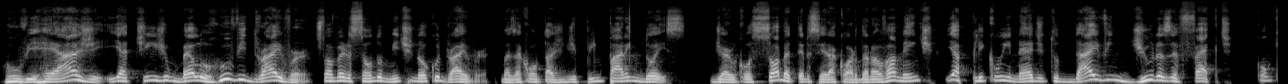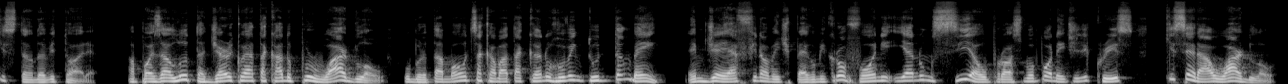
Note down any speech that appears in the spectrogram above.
Ruby reage e atinge um belo Ruby Driver, sua versão do Michinoku Driver, mas a contagem de pin para em dois. Jericho sobe a terceira corda novamente e aplica um inédito Diving Judas Effect, conquistando a vitória. Após a luta, Jericho é atacado por Wardlow. O Brutamontes acaba atacando Juventude também. MJF finalmente pega o microfone e anuncia o próximo oponente de Chris, que será Wardlow,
